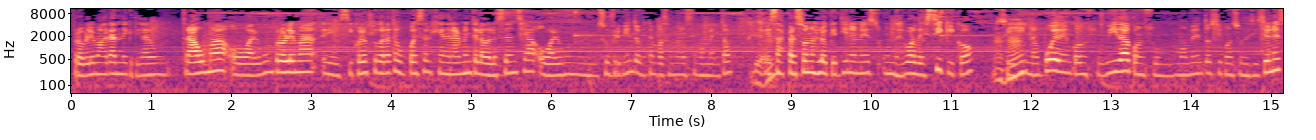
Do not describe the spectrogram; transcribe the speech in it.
problema grande, que tienen algún trauma o algún problema eh, psicológico grande, como puede ser generalmente la adolescencia o algún sufrimiento que estén pasando en ese momento. Bien. Esas personas lo que tienen es un desborde psíquico, ¿sí? No pueden con su vida, con sus momentos y con sus decisiones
